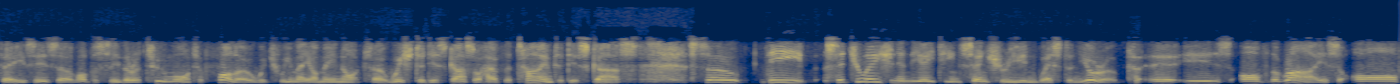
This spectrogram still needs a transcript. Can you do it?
phases. Uh, obviously, there are two more to follow, which we may or may not uh, wish to discuss or have the time to discuss. So, the situation in the 18th century in Western Europe uh, is of the rise of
